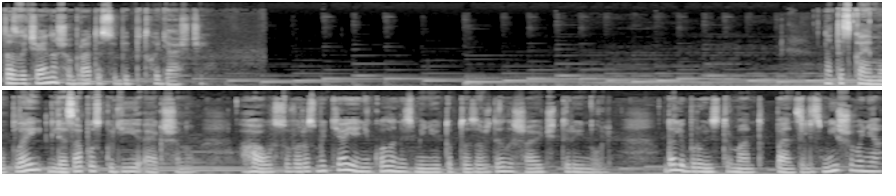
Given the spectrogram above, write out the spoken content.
та, звичайно ж, обрати собі підходящий. Натискаємо play для запуску дії екшену. Гаусове розмиття я ніколи не змінюю, тобто завжди лишаю 4,0. Далі беру інструмент пензель змішування.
